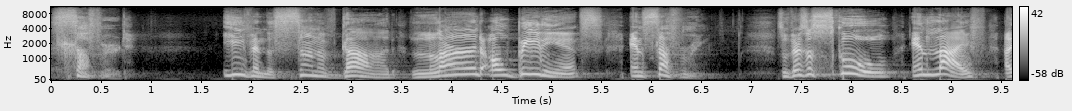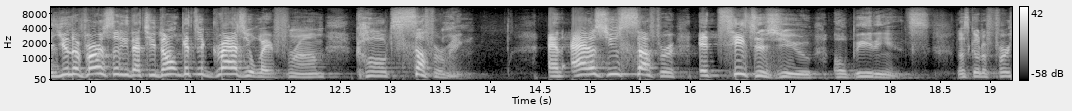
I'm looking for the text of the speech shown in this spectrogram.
Suffered. suffered. Even the Son of God learned obedience in suffering. So there's a school in life, a university that you don't get to graduate from called suffering. And as you suffer, it teaches you obedience. Let's go to 1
